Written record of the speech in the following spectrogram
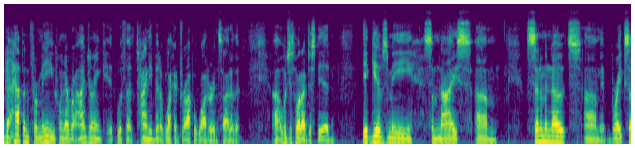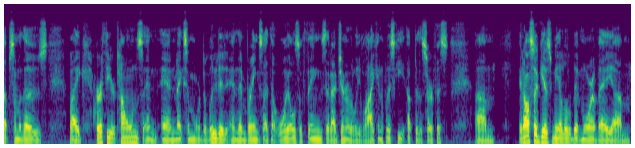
that Mhm. happen for me whenever I drink it with a tiny bit of like a drop of water inside of it, uh, which is what I just did. It gives me some nice um, cinnamon notes. Um, it breaks up some of those like earthier tones and and makes them more diluted, and then brings like the oils of things that I generally like in whiskey up to the surface. Um, it also gives me a little bit more of a um,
